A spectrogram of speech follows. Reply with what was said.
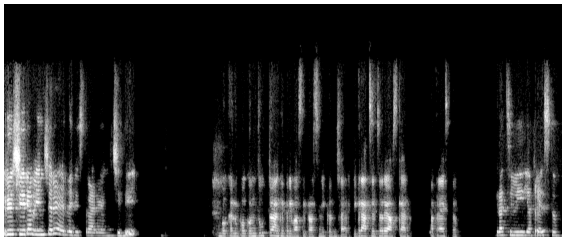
Riuscire a vincere e registrare il CD. Bocca al lupo con tutto e anche per i vostri prossimi concerti. Grazie Zore Oscar, a presto. Grazie mille, a presto.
